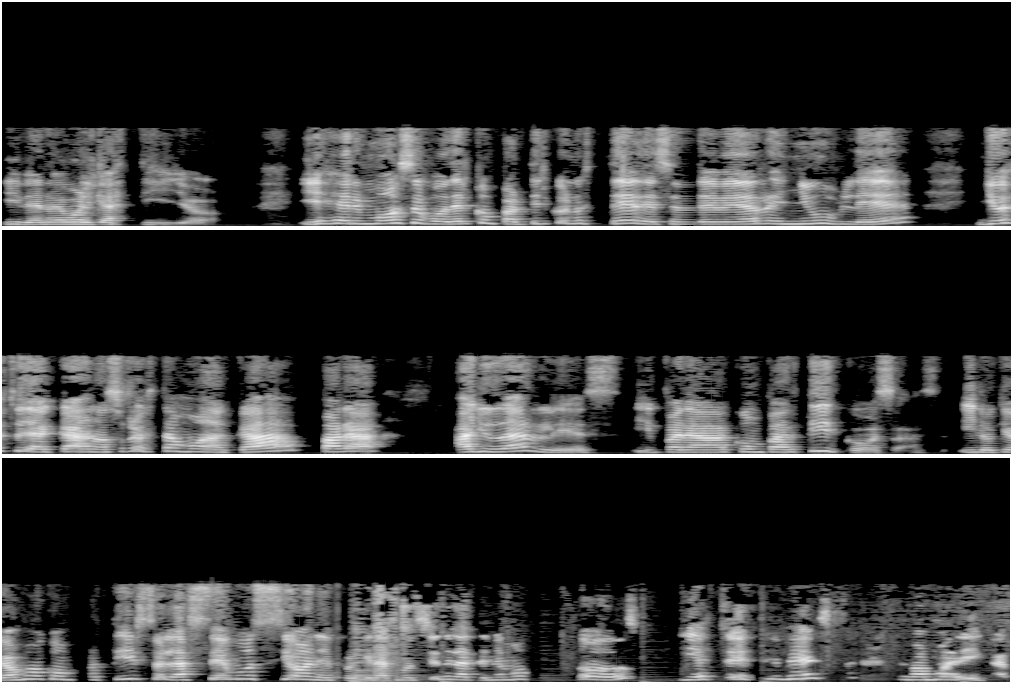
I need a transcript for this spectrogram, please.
Y de nuevo el castillo. Y es hermoso poder compartir con ustedes en TVR Ñuble. Yo estoy acá, nosotros estamos acá para ayudarles y para compartir cosas. Y lo que vamos a compartir son las emociones, porque las emociones las tenemos todos y este, este mes nos vamos a dedicar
